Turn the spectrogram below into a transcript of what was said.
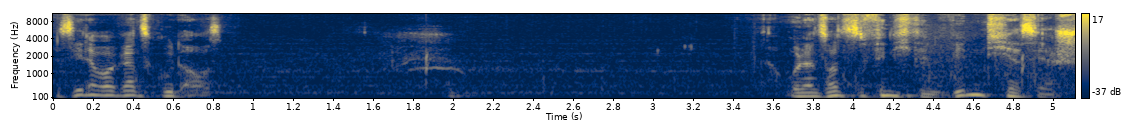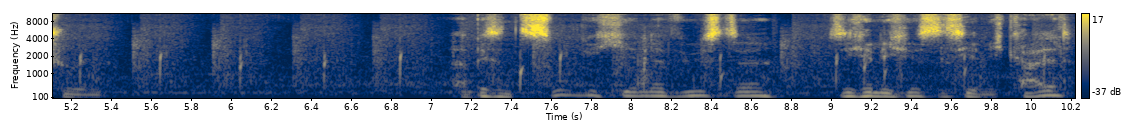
das sieht aber ganz gut aus. Und ansonsten finde ich den Wind hier sehr schön. Ein bisschen zugig hier in der Wüste. Sicherlich ist es hier nicht kalt.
